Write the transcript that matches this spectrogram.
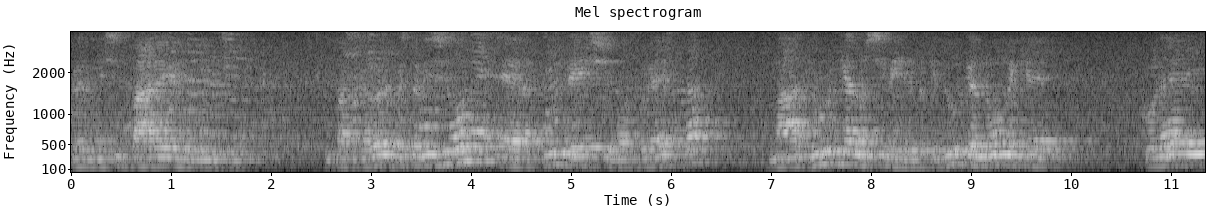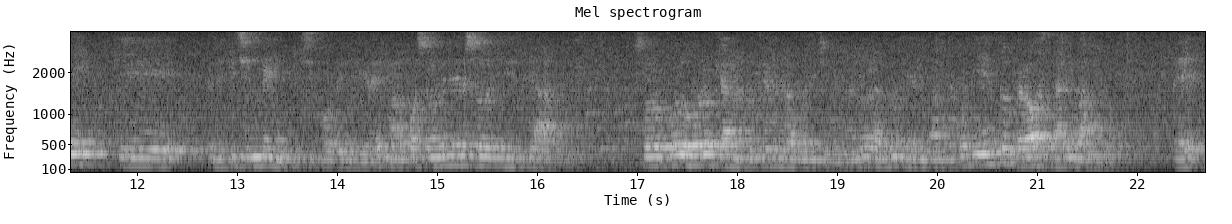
per dissipare l'egoismo. Infatti allora questa visione eh, la tigre esce dalla foresta, ma Durga non si vede, perché Durga è il nome che è colei che difficilmente si può vedere, ma lo possono vedere solo gli iniziati, solo coloro che hanno il potere della guarigione. Allora Durga è rimasta qua dietro, però sta arrivando. E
